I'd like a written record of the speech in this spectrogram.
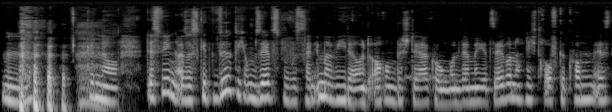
Mhm. genau. Deswegen, also es geht wirklich um Selbstbewusstsein immer wieder und auch um Bestärkung. Und wenn man jetzt selber noch nicht drauf gekommen ist,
